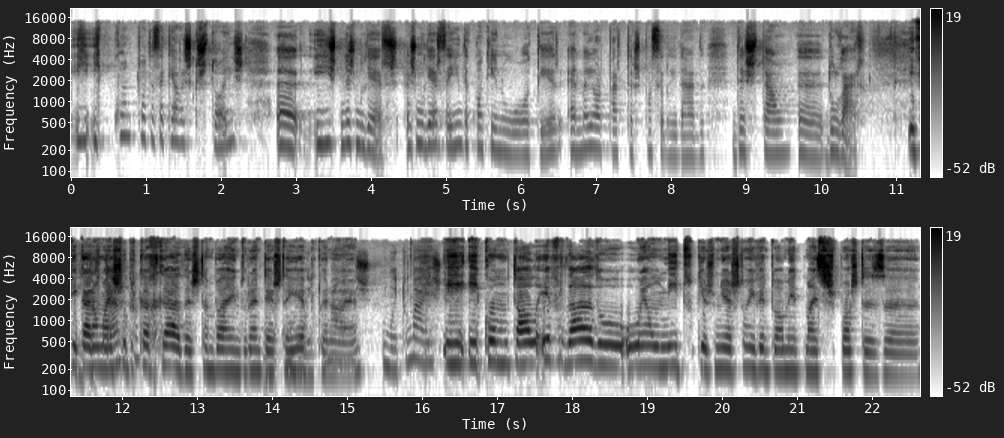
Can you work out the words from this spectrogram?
e, e, com todas aquelas questões, uh, e isto nas mulheres, as mulheres ainda continuam a ter a maior parte da responsabilidade da gestão uh, do lar. E ficaram e, portanto, mais sobrecarregadas também durante esta época, mais, não é? Muito mais. E, e como tal, é verdade ou, ou, é um mito que as mulheres estão eventualmente mais expostas a,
